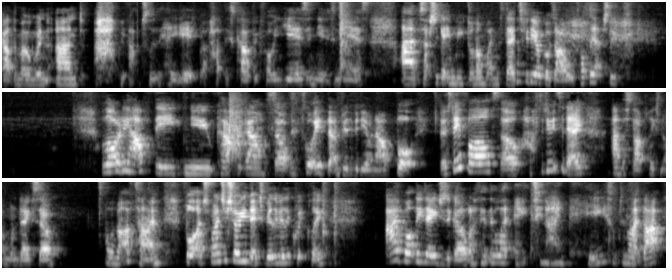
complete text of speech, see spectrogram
At the moment and ah, we absolutely hate it. I've had this carpet for years and years and years and it's actually getting redone on Wednesday. This video goes out, we'll probably actually We'll already have the new carpet down, so I'm gutted that I'm doing the video now, but it's first day of fall, so I have to do it today, and the start placement on Monday, so I will not have time. But I just wanted to show you this really, really quickly. I bought these ages ago, and I think they were like 89p, something like that.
